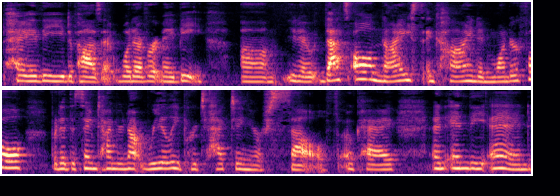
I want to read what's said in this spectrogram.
pay the deposit, whatever it may be um, you know, that's all nice and kind and wonderful, but at the same time, you're not really protecting yourself, okay? And in the end,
